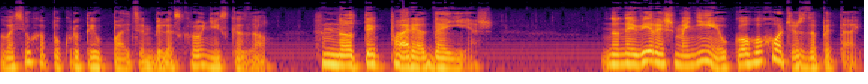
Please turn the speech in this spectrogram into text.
Васюха покрутив пальцем біля скроні і сказав: Ну, ти паря даєш. Ну, не віриш мені, у кого хочеш запитай.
